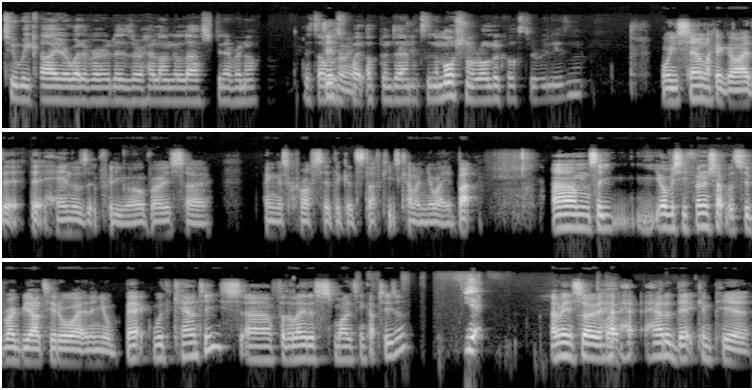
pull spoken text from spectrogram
two week high or whatever it is, or how long it'll last. You never know. It's always Definitely. quite up and down. It's an emotional roller coaster, really, isn't it? Well, you sound like a guy that that handles it pretty well, bro. So fingers crossed that the good stuff keeps coming your way. But um, so you- obviously finish up with Super Rugby Aotearoa, and then you're back with counties uh, for the latest Mitre Ten Cup season. Yeah. I mean, so Well- h- how did that compare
